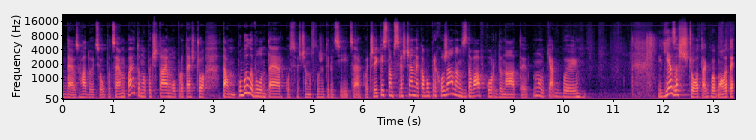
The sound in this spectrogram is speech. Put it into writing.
де згадується УПЦ МП, то ми почитаємо про те, що там побили волонтерку священнослужителі цієї церкви, чи якийсь там священник або прихожанин здавав координати. Ну якби. Є за що, так би мовити.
